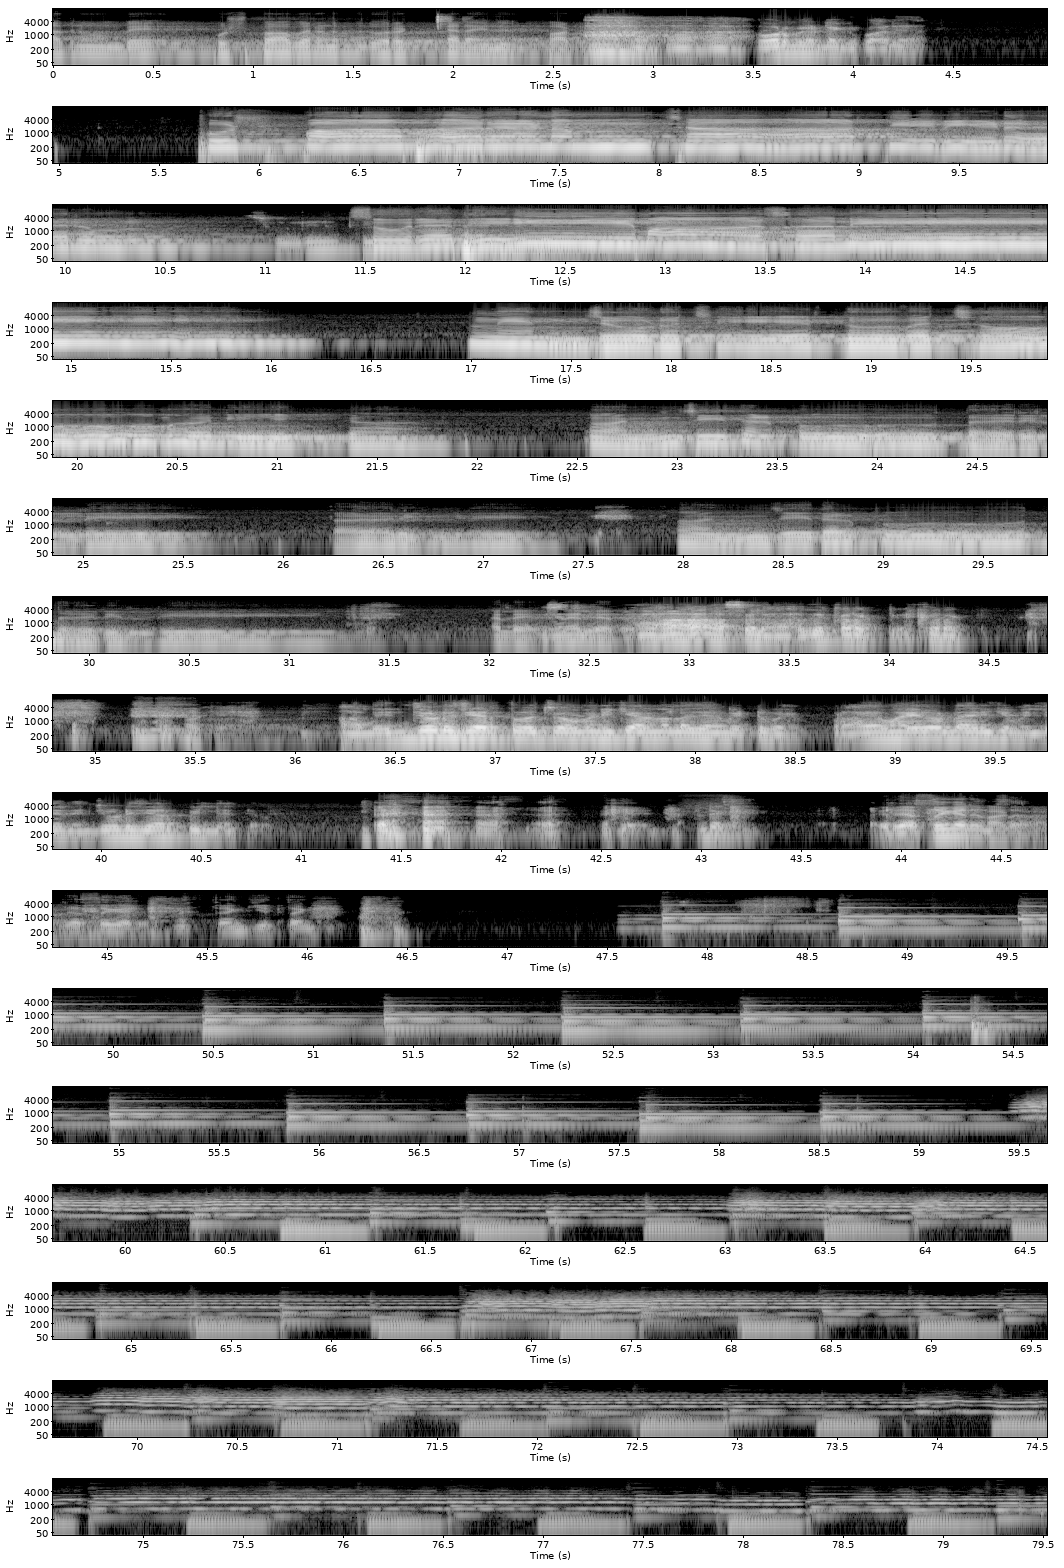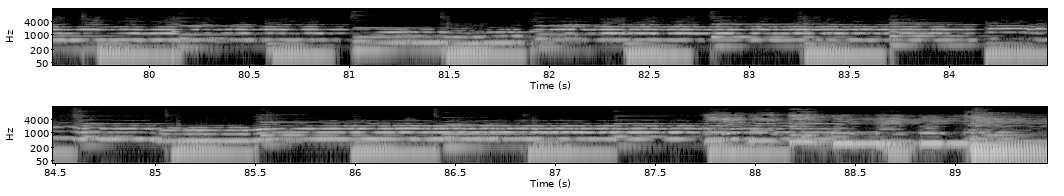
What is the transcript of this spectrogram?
അതിനു മുമ്പേ പുഷ്പാഭരണത്തിൽ ഒരൊറ്റ ലൈന് പാട്ട്. ഓർമ്മയുണ്ടെങ്കിൽ പാടുക. പുഷ്പാഭരണം ചാർത്തി വിടരും. സുരഭീമാസമേ. നെഞ്ചോടു ചേർത്തു വച്ചോമനിക്കാൻ അഞ്ചിതൾ പൂത്തരില്ലേ? തരില്ലേ? അഞ്ചിതൾ പൂത്തരില്ലേ? അല്ലേ? അങ്ങനെയല്ലേ അത്? ആ അത് കറക്റ്റ് കറക്റ്റ് ഓക്കെ ആ നെഞ്ചോട് ചേർത്ത് വെച്ച് ഓമനിക്കാന്നുള്ള ഞാൻ വിട്ടുപോയി. പ്രായമായതുകൊണ്ടായിരിക്കും വലിയ നെഞ്ചോട് ചേർപ്പില്ലല്ലോ. രസകരം രസകരം. താങ്ക് യു താങ്ക് യു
